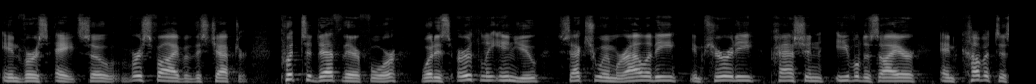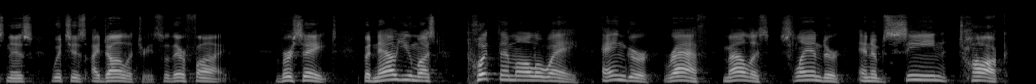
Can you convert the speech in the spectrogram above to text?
in verse 8. So, verse 5 of this chapter Put to death, therefore, what is earthly in you sexual immorality, impurity, passion, evil desire, and covetousness, which is idolatry. So, there are five. Verse 8 But now you must put them all away anger, wrath, malice, slander, and obscene talk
